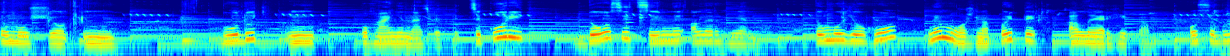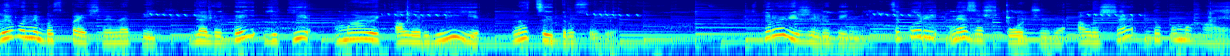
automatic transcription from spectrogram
тому що м, будуть м, погані наслідки. Цикорій досить сильний алерген, тому його не можна пити алергікам. Особливо небезпечний напій для людей, які мають алергії на цитрусові. Здоровій же людині цикорій не зашкоджує, а лише допомагає.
